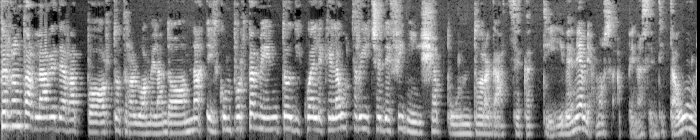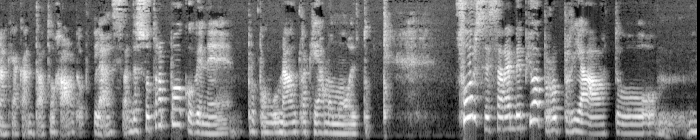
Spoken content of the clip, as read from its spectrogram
Per non parlare del rapporto tra l'uomo e la donna e il comportamento di quelle che l'autrice definisce appunto ragazze cattive. Ne abbiamo appena sentita una che ha cantato Heart of Glass, adesso tra poco ve ne propongo un'altra che amo molto. Forse sarebbe più appropriato mm,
